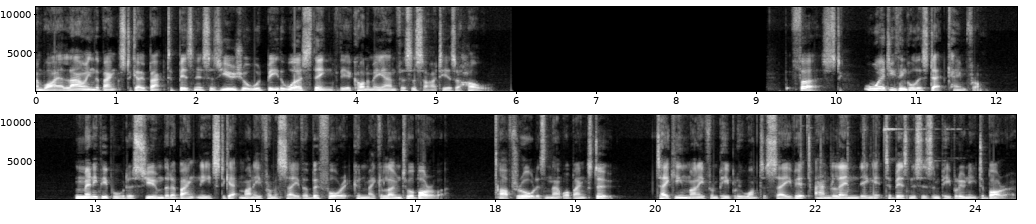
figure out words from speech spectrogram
and why allowing the banks to go back to business as usual would be the worst thing for the economy and for society as a whole. But first, where do you think all this debt came from? Many people would assume that a bank needs to get money from a saver before it can make a loan to a borrower. After all, isn't that what banks do? Taking money from people who want to save it and lending it to businesses and people who need to borrow?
